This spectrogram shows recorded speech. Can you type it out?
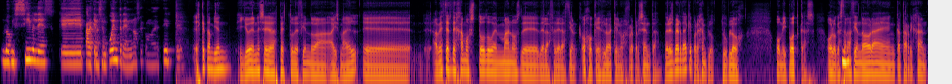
lo visibles que para que nos encuentren, no sé cómo decirte. Es que también, y yo en ese aspecto defiendo a, Ismael, eh, a veces dejamos todo en manos de, la federación. Ojo, que es la que nos representa. Pero es verdad que, por ejemplo, tu blog o mi podcast o lo que están mm. haciendo ahora en Catarriján,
